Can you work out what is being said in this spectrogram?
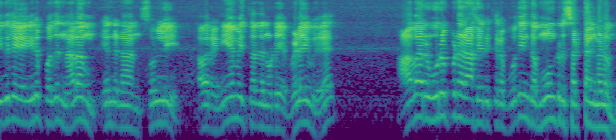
இதிலே இருப்பது நலம் என்று நான் சொல்லி அவரை நியமித்ததனுடைய விளைவு அவர் உறுப்பினராக இருக்கிற போது இந்த மூன்று சட்டங்களும்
